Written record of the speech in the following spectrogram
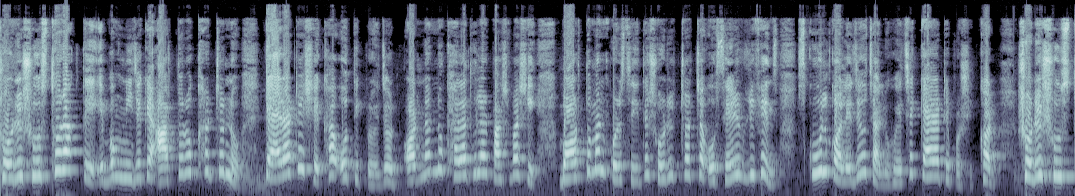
শরীর সুস্থ রাখতে এবং নিজেকে আত্মরক্ষার জন্য ক্যারাটে শেখা অতি প্রয়োজন। অন্যান্য খেলাধুলার পাশাপাশি বর্তমান পরিস্থিতিতে শরীরচর্চা ও সেলফ ডিফেন্স স্কুল, কলেজেও চালু হয়েছে ক্যারাটে প্রশিক্ষণ। শরীর সুস্থ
